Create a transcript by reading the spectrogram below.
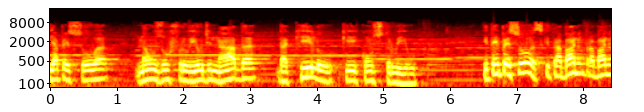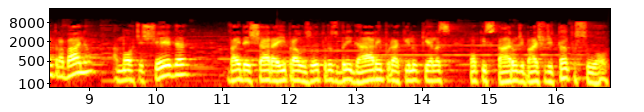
e a pessoa não usufruiu de nada daquilo que construiu. E tem pessoas que trabalham, trabalham, trabalham, a morte chega, vai deixar aí para os outros brigarem por aquilo que elas conquistaram debaixo de tanto suor.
